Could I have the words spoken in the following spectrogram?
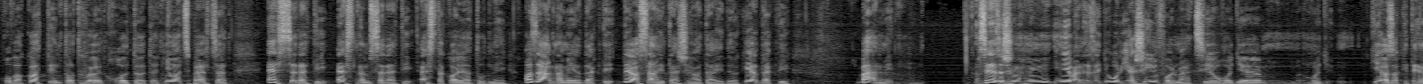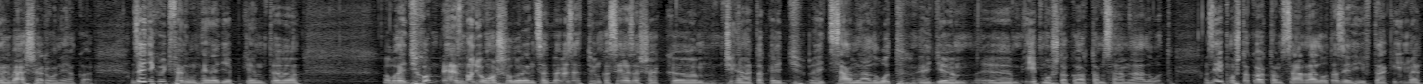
hova kattintott, hol töltött 8 percet, ezt szereti, ezt nem szereti, ezt akarja tudni, az ár nem érdekli, de a szállítási határidők érdekli, bármit. A szélzeseknek nyilván ez egy óriási információ, hogy, hogy ki az, aki tényleg vásárolni akar. Az egyik ügyfelünknél egyébként ahol egy, ehhez nagyon hasonló rendszert bevezettünk, a szélzesek csináltak egy, egy számlálót, egy épp most akartam számlálót. Az épp most akartam számlálót azért hívták így, mert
